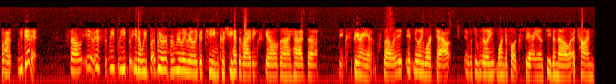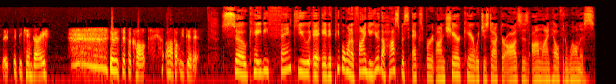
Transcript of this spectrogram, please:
but we did it. So it was we, we you know we we were a really really good team because she had the writing skills and I had the experience. So it, it really worked out. It was a really wonderful experience, even though at times it, it became very it was difficult, uh, but we did it. So, Katie, thank you. And if people want to find you, you're the hospice expert on Sharecare, which is Dr. Oz's online health and wellness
